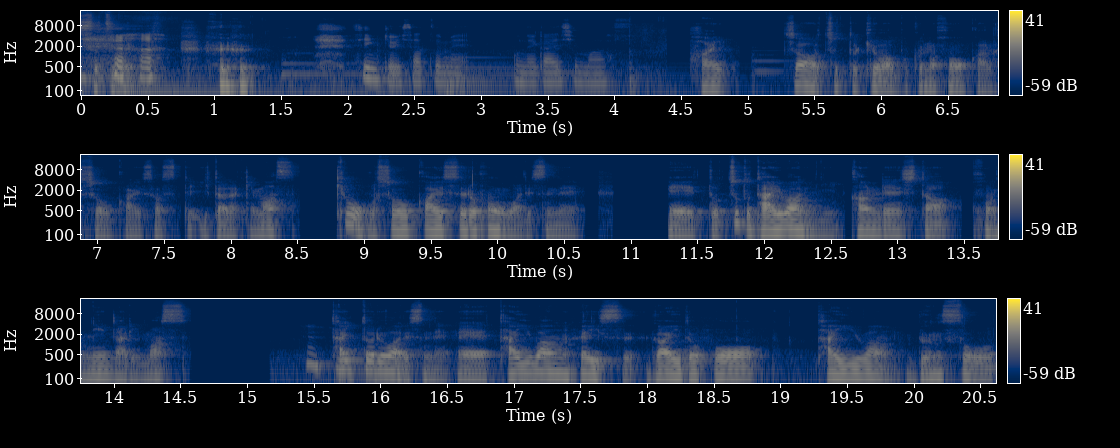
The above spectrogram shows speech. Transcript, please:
冊目。新居1冊目お願いします。はい。じゃあちょっと今日は僕の方から紹介させていただきます。今日ご紹介する本はですねえっ、とちょっと台湾に関連した本になります。タイトルはですね、えー TAIWAN FACE Guide for 台湾文創っ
